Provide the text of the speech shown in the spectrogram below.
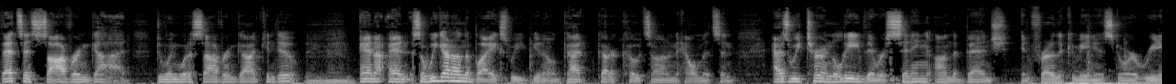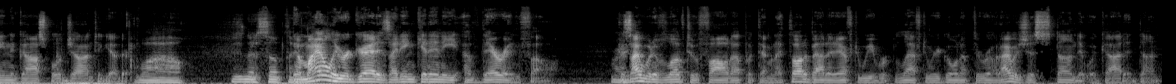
That's a sovereign God doing what a sovereign God can do. Amen. And and so we got on the bikes. We you know got got our coats on and helmets. And as we turned to leave, they were sitting on the bench in front of the convenience store reading the Gospel of John together. Wow, isn't that something? Now my only regret is I didn't get any of their info because right. I would have loved to have followed up with them. And I thought about it after we left and we were going up the road. I was just stunned at what God had done.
